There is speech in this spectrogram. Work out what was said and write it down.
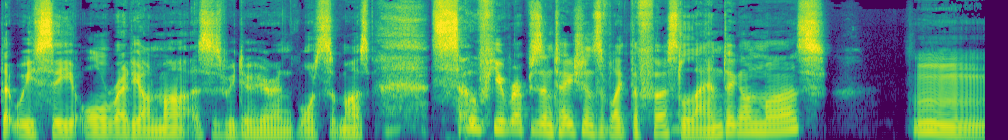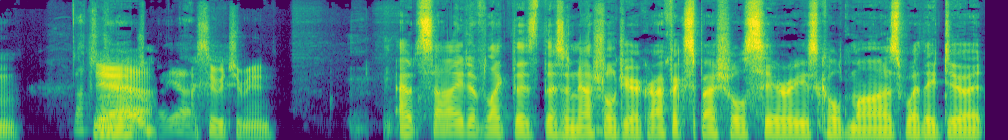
that we see already on Mars, as we do here in the Waters of Mars. So few representations of like the first landing on Mars. Hmm. That's Yeah. yeah. I see what you mean. Outside of like there's there's a National Geographic special series called Mars where they do it.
